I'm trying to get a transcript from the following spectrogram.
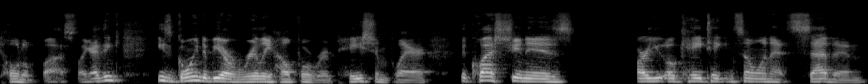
total bust. Like, I think he's going to be a really helpful rotation player. The question is, are you okay taking someone at seven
